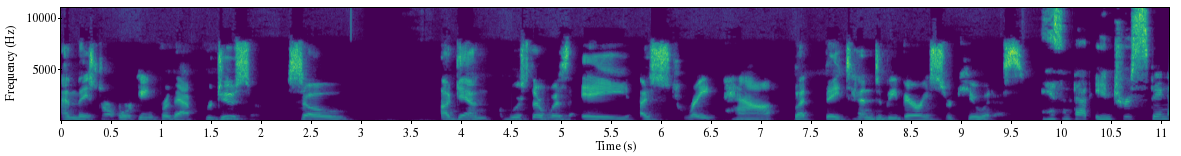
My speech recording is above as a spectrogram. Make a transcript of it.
and they start working for that producer. So again, wish there was a, a straight path, but they tend to be very circuitous. Isn't that interesting?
